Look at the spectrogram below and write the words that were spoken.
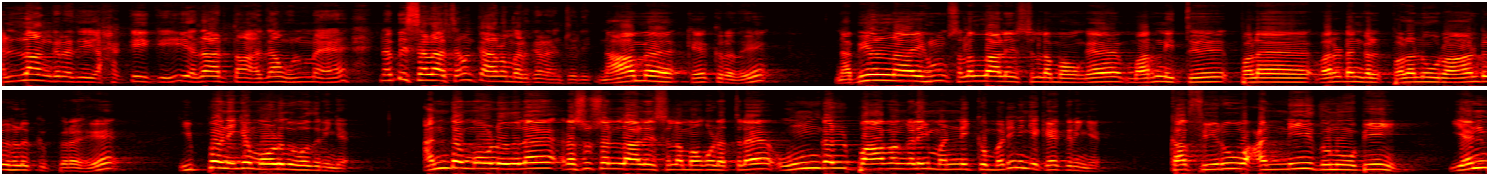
அல்லாங்கிறது ஹக்கீக்கு யதார்த்தம் அதுதான் உண்மை. நபி சல்லாசலம் காரணமாக இருக்கிறான்னு சொல்லி. நாம கேட்குறது நபியல் நாயகம் சல்லல்லா அலைஹி அவங்க மரணித்து பல வருடங்கள் பல நூறு ஆண்டுகளுக்கு பிறகு இப்போ நீங்கள் மௌலுது ஓதுறீங்க. அந்த மௌலுதுல ரசூசல்லா அலிஸ்லாம் அவங்களிடத்துல உங்கள் பாவங்களை மன்னிக்கும்படி நீங்கள் கேட்குறீங்க கஃபிரு அன்னி துனூபி. என்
